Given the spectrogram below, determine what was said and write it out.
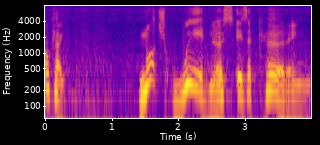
Okay. Much weirdness is occurring.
